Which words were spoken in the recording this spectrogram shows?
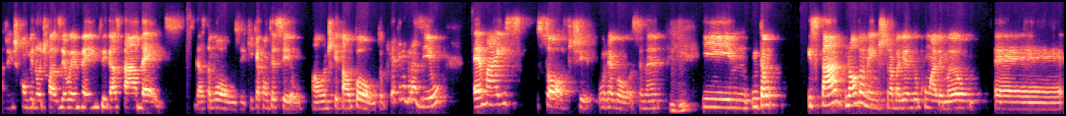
a gente combinou de fazer o evento e gastar 10, gastamos 11, o que, que aconteceu? Aonde que está o ponto? Porque aqui no Brasil é mais soft o negócio, né? Uhum. E então estar novamente trabalhando com alemão é,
